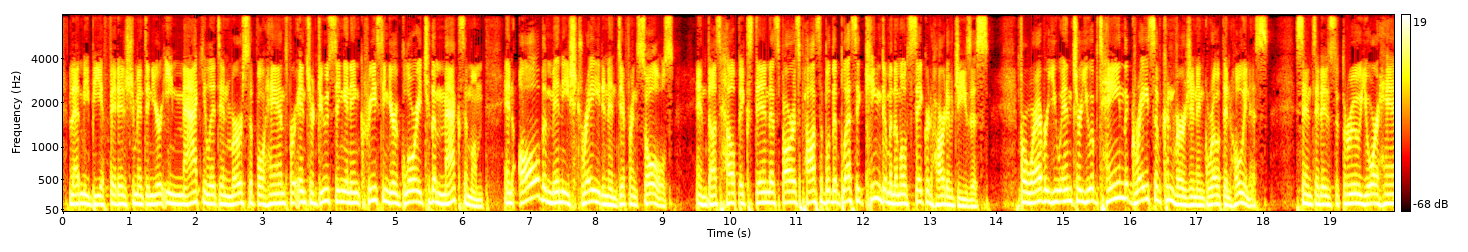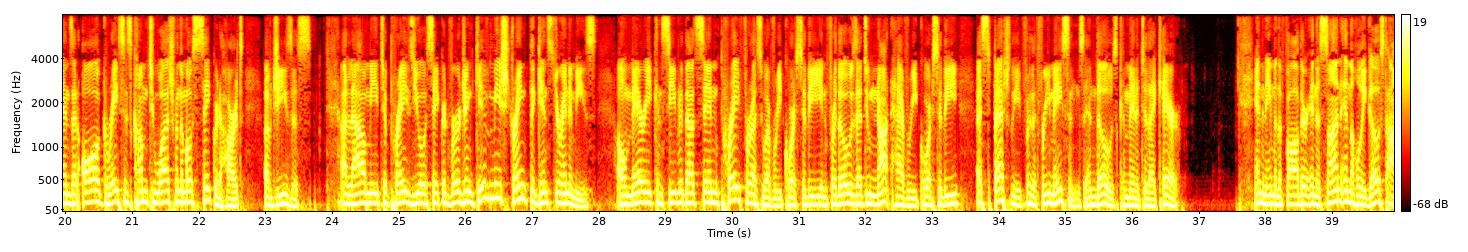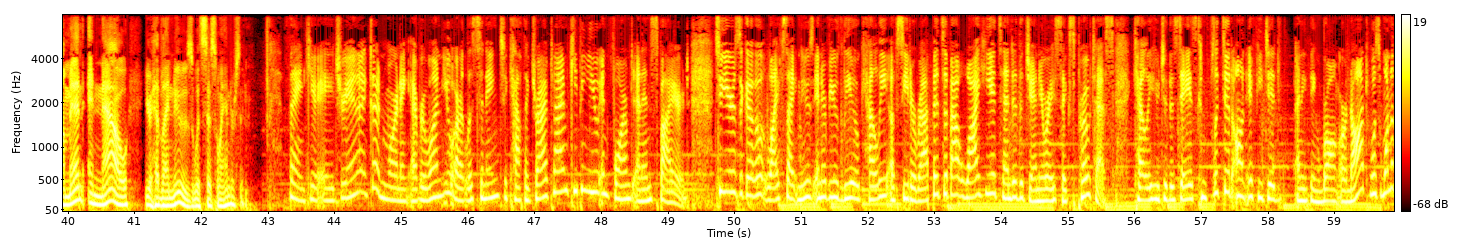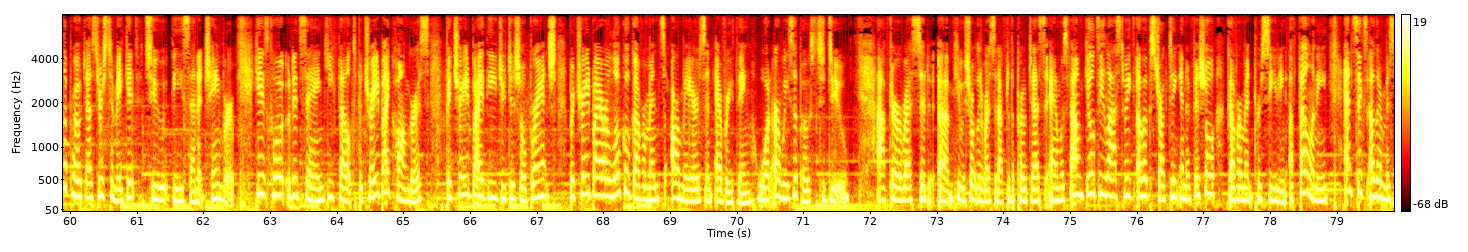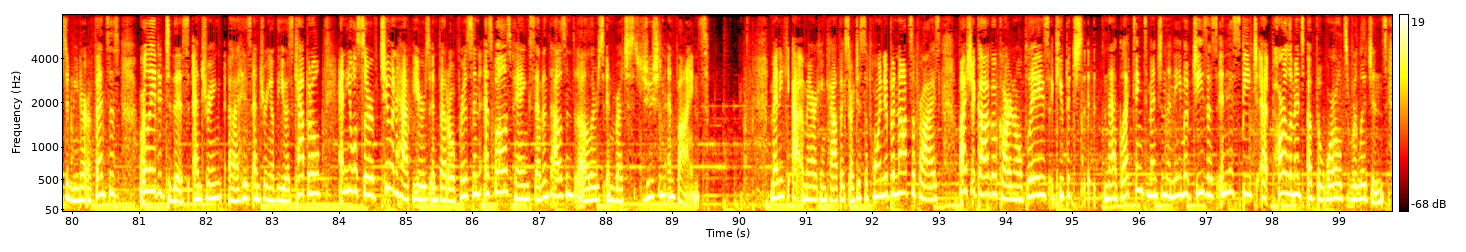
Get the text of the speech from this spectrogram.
Let me be a fit instrument in your immaculate and merciful hands for introducing and increasing your glory to the maximum in all the many strayed and indifferent souls, and thus help extend as far as possible the blessed kingdom of the most sacred heart of Jesus. For wherever you enter, you obtain the grace of conversion and growth in holiness since it is through your hands that all graces come to us from the most sacred heart of Jesus. Allow me to praise you, O Sacred Virgin. Give me strength against your enemies. O Mary, conceived without sin, pray for us who have recourse to thee, and for those that do not have recourse to thee, especially for the Freemasons and those committed to thy care. In the name of the Father, and the Son, and the Holy Ghost, Amen. And now, your headline news with Sissel Anderson. Thank you, Adrian. Good morning, everyone. You are listening to Catholic Drive Time, keeping you informed and inspired. Two years ago, LifeSite News interviewed Leo Kelly of Cedar Rapids about why he attended the January 6th protests. Kelly, who to this day is conflicted on if he did anything wrong or not, was one of the protesters to make it to the Senate chamber. He is quoted saying he felt betrayed by Congress, betrayed by the judicial branch, betrayed by our local governments, our mayors, and everything. What are we supposed to do? After arrested, uh, um, he was shortly arrested after the protests and was found guilty last week of obstructing an official government proceeding, a felony, and six other misdemeanor offenses related to this, entering uh, his entering of the U.S. Capitol, and he will serve two and a half years in federal prison as well as paying $7,000 in restitution and fines. Many American Catholics are disappointed but not surprised by Chicago Cardinal Blase Cupich neglecting to mention the name of Jesus in his speech at Parliament of the World's Religions,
